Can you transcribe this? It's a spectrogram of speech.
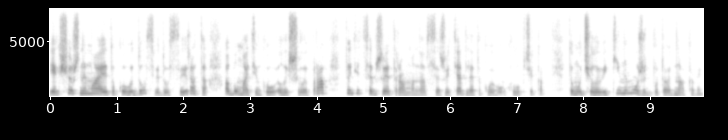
Якщо ж немає такого досвіду, сирота або матінку лишили прав, тоді це вже травма на все життя для такого хлопчика. Тому чоловіки не можуть бути однакові.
